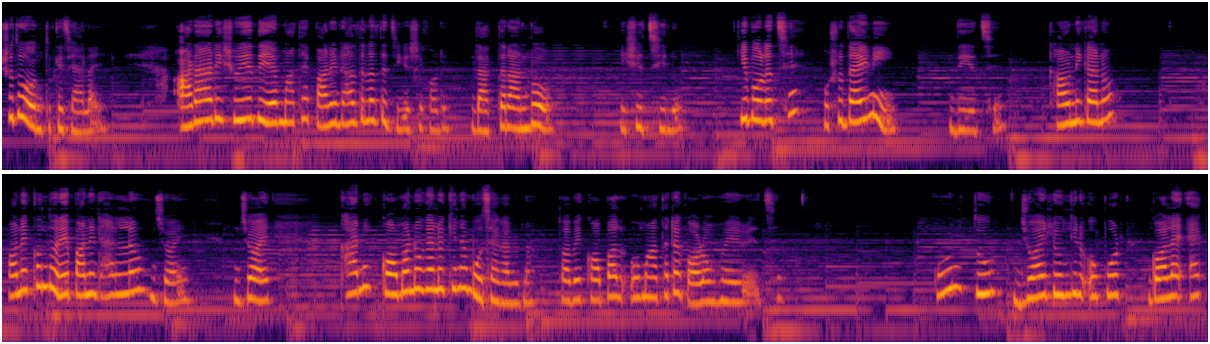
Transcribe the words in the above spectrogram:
শুধু অন্তুকে চালায়। আড়াআড়ি শুয়ে দিয়ে মাথায় পানি ঢালতে ঢালতে জিজ্ঞাসা করে, ডাক্তার আনব? এসেছিল। কি বলেছে? ওষুধ দেয়নি? দিয়েছে। খাওনি কেন? অনেকক্ষণ ধরে পানি ঢাললেও জয়। জয়, খানিক কমানো গেল কিনা বোঝা গেল না। তবে কপাল ও মাথাটা গরম হয়ে রয়েছে। অন্তু জয় লুঙ্গির ওপর গলায় এক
